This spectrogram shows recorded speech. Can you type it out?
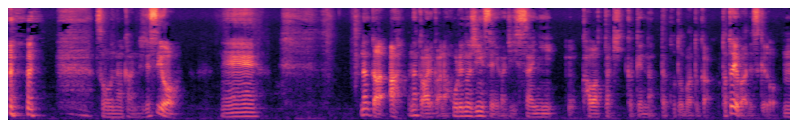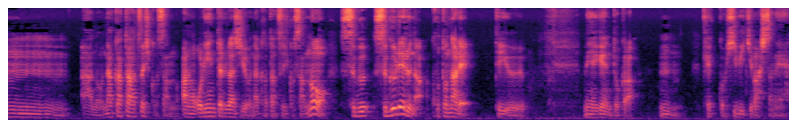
そんな感じですよ。ねえ。なんか、あ、なんかあるかな。俺の人生が実際に変わったきっかけになった言葉とか。例えばですけど、うーん、あの、中田敦彦さんの、あの、オリエンタルラジオ中田敦彦さんの、すぐ、優れるな、異なれっていう名言とか、うん、結構響きましたね。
